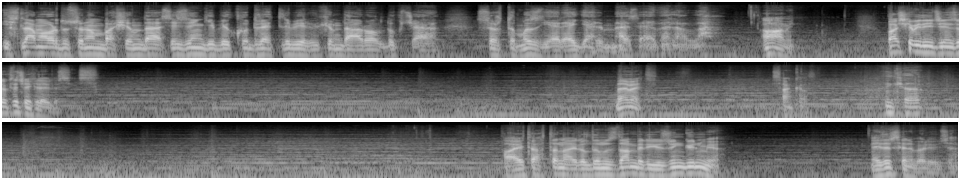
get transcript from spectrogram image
İslam ordusunun başında sizin gibi kudretli bir hükümdar oldukça sırtımız yere gelmez evelallah. Amin. Başka bir diyeceğiniz yoksa çekilebilirsiniz. Mehmet. Sen kal. Hünkârım. Payitahttan ayrıldığımızdan beri yüzün gülmüyor. Nedir seni böyle üzen?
